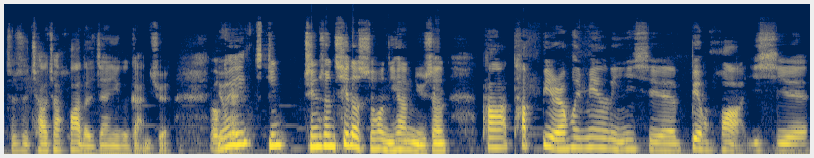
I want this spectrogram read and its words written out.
就是悄悄话的这样一个感觉。因为青青春期的时候，你像女生，她她必然会面临一些变化，一些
